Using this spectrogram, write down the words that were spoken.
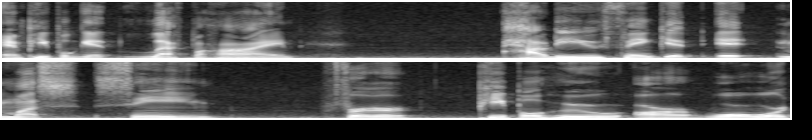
and people get left behind. How do you think it, it must seem for people who are World War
